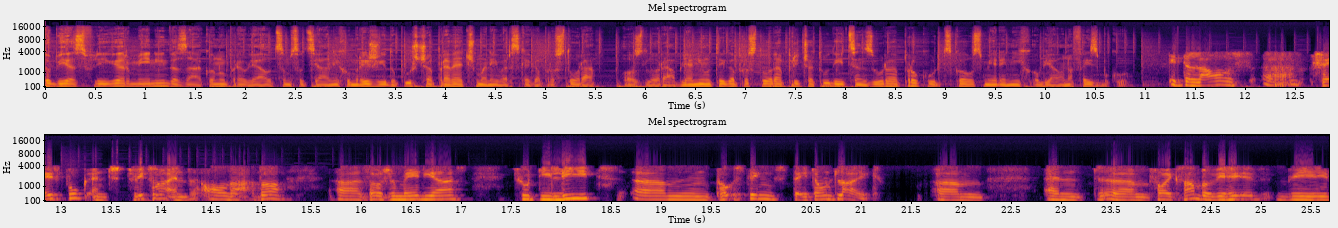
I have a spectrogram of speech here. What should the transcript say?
Tobias Fliger meni, da zakon upravljavcem socialnih omrežij dopušča preveč manevrskega prostora. O zlorabljanju tega prostora priča tudi cenzura prokurdsko usmerjenih objav na Facebooku. It allows uh, Facebook and Twitter and all the other uh, social medias to delete um, postings they don't like. Um, and um, for example, we, we,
